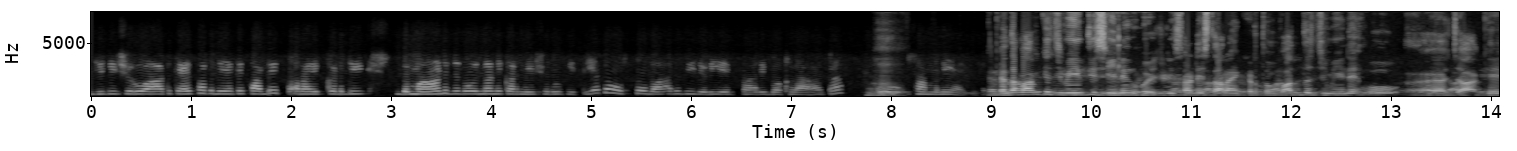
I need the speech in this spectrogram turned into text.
ਜਿਹਦੀ ਸ਼ੁਰੂਆਤ ਕਹਿ ਸਕਦੇ ਆ ਕਿ 17.5 ਏਕੜ ਦੀ ਡਿਮਾਂਡ ਜਦੋਂ ਇਹਨਾਂ ਨੇ ਕਰਨੀ ਸ਼ੁਰੂ ਕੀਤੀ ਆ ਤਾਂ ਉਸ ਤੋਂ ਬਾਅਦ ਦੀ ਜਿਹੜੀ ਇਹ ਸਾਰੀ ਬਖਲਾਹਟ ਆ ਹੂੰ। ਉਹ ਸਾਹਮਣੇ ਆਈ ਹੈ ਕਹਿੰਦਾ ਭਾਵ ਕਿ ਜ਼ਮੀਨ ਦੀ ਸੀਲਿੰਗ ਹੋਈ ਜਿਹੜੀ 17.5 ਏਕੜ ਤੋਂ ਵੱਧ ਜ਼ਮੀਨ ਹੈ ਉਹ ਜਾ ਕੇ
